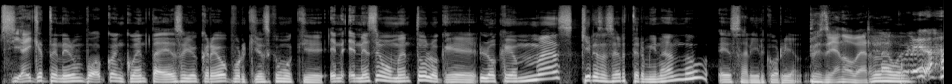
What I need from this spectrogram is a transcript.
sí hay que tener un poco en cuenta eso, yo creo, porque es como que en, en ese momento lo que, lo que más quieres hacer terminando es salir corriendo. Pues ya no verla, güey. Ajá,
